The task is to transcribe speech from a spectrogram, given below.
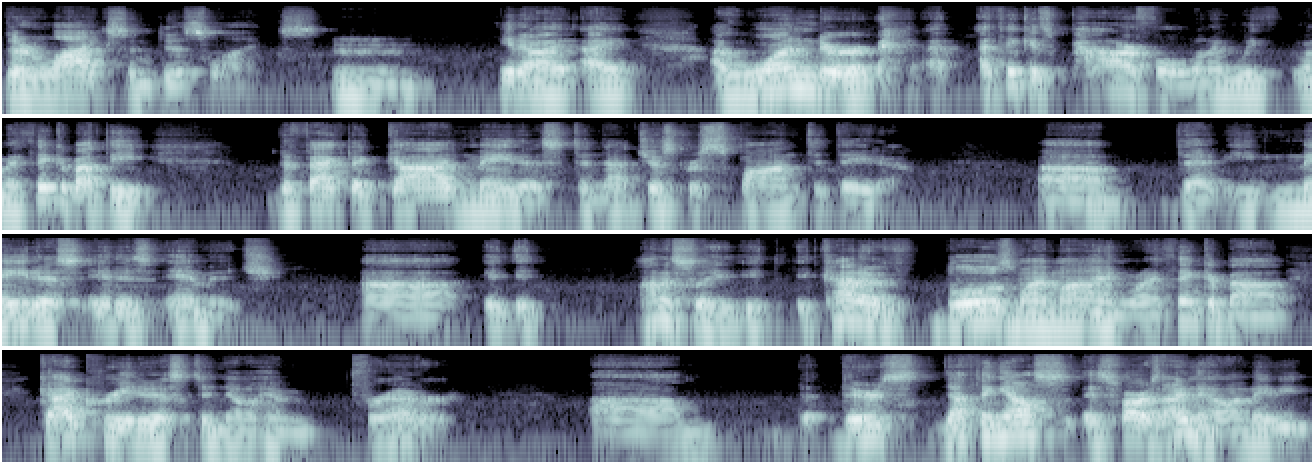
their likes and dislikes. Mm. You know, I, I, I wonder. I think it's powerful when I when I think about the the fact that God made us to not just respond to data, um, that He made us in His image, uh, it, it, honestly it, it kind of blows my mind when I think about God created us to know Him forever. Um, there's nothing else, as far as I know, and maybe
